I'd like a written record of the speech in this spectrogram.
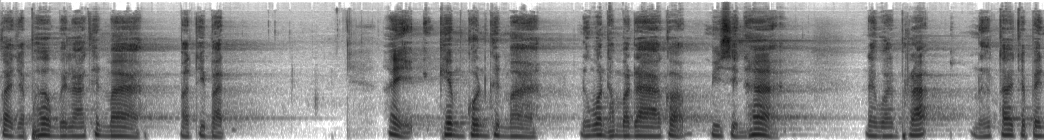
ก็อาจจะเพิ่มเวลาขึ้นมาปฏิบัติ ให้เข้มข้นขึ้นมา หรือวันธรรมดาก็มีศีลห้าในวันพระหรือถ้าจะเป็น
